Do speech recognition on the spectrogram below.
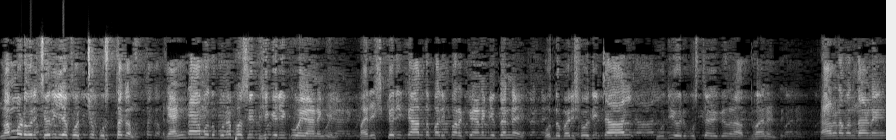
നമ്മുടെ ഒരു ചെറിയ കൊച്ചു പുസ്തകം രണ്ടാമത് പുനഃപ്രസിദ്ധീകരിക്കുകയാണെങ്കിൽ പരിഷ്കരിക്കാത്ത പതിപ്പിറക്കുകയാണെങ്കിൽ തന്നെ ഒന്ന് പരിശോധിച്ചാൽ പുതിയൊരു പുസ്തകം എഴുതുന്ന അധ്വാനമുണ്ട്. കാരണം എന്താണ്?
